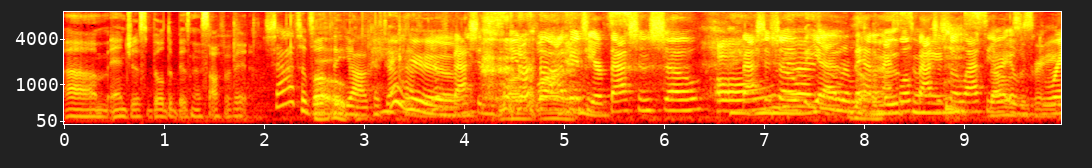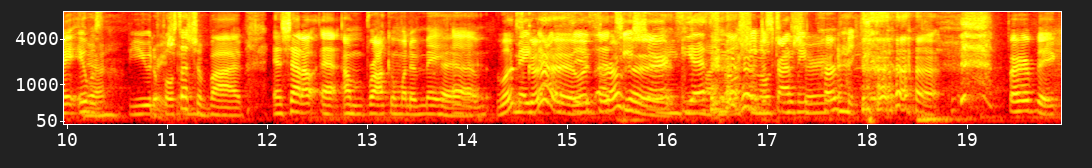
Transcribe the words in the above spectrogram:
um, and just build a business off of it. Shout out to both of y'all because your Thank fashion is beautiful. I've been to your fashion show, oh, fashion show, yeah, but yeah, remember they had a that. nice little fashion show last year. That It was was great. great. It was Yeah. beautiful, Great such a vibe. And shout out, at, I'm rocking one of May. Hey, Um, looks May good. Dallas's, Looks uh, real good. t-shirts. Thank Yes, you. emotional Emotional describes me t-shirt. perfect. perfect.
